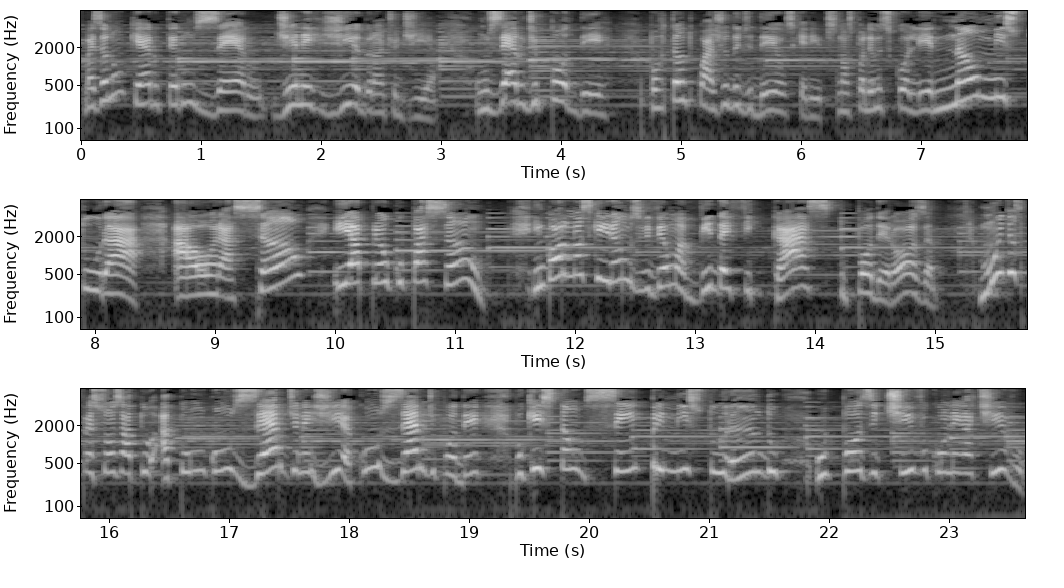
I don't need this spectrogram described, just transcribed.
mas eu não quero ter um zero de energia durante o dia, um zero de poder, Portanto, com a ajuda de Deus, queridos, nós podemos escolher não misturar a oração e a preocupação. Embora nós queiramos viver uma vida eficaz e poderosa, muitas pessoas atu atuam com zero de energia, com zero de poder, porque estão sempre misturando o positivo com o negativo.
